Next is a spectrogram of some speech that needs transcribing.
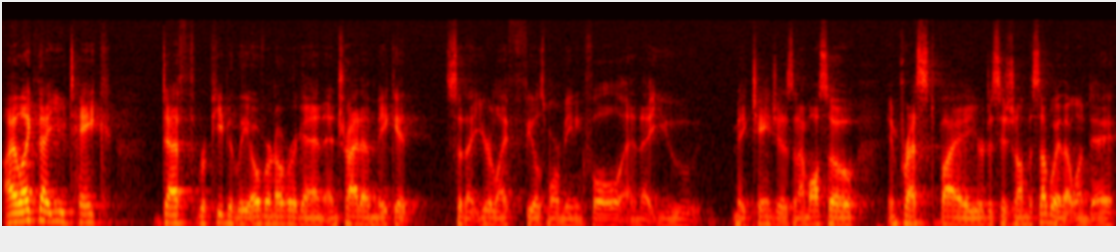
I like that you take death repeatedly over and over again and try to make it so that your life feels more meaningful and that you make changes. And I'm also impressed by your decision on the subway that one day.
